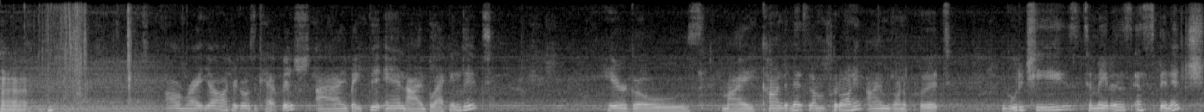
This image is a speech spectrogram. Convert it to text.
Alright, y'all, here goes the catfish. I baked it and I blackened it. Here goes my condiments that I'm going to put on it. I'm going to put Gouda cheese, tomatoes, and spinach.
